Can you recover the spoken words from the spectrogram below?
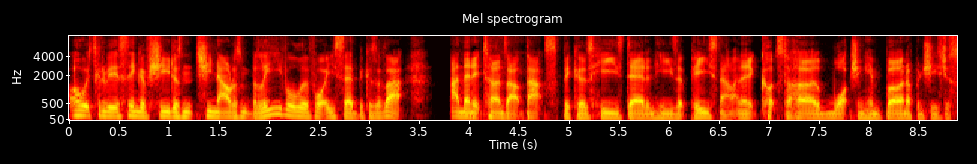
oh, it's gonna be this thing of she doesn't, she now doesn't believe all of what he said because of that. And then it turns out that's because he's dead and he's at peace now. And then it cuts to her watching him burn up and she's just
